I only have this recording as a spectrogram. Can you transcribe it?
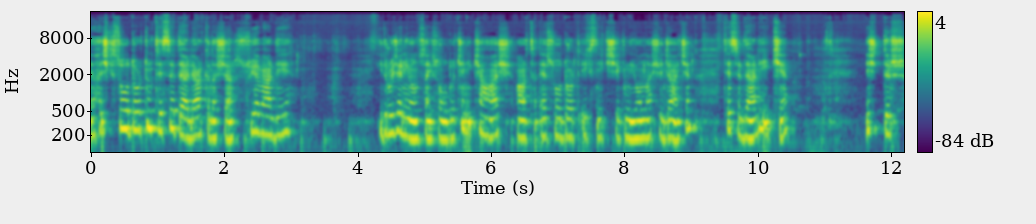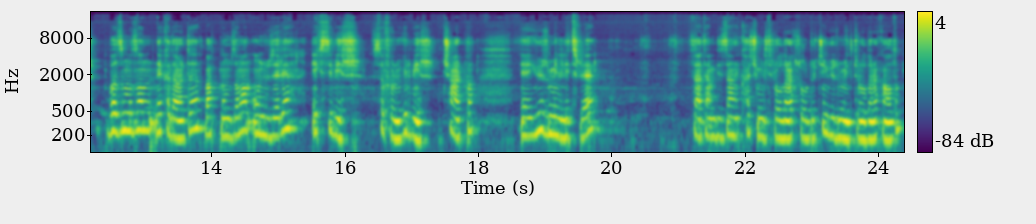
H2SO4'ün tesir değerli arkadaşlar suya verdiği hidrojen iyon sayısı olduğu için 2H artı SO4 eksi 2 şeklinde iyonlaşacağı için tesir değerli 2 eşittir. Bazımızın ne kadardı? Baktığımız zaman 10 üzeri eksi 1 0,1 çarpı 100 e, mililitre Zaten bizden kaç mililitre olarak sorduğu için 100 mililitre olarak aldım.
